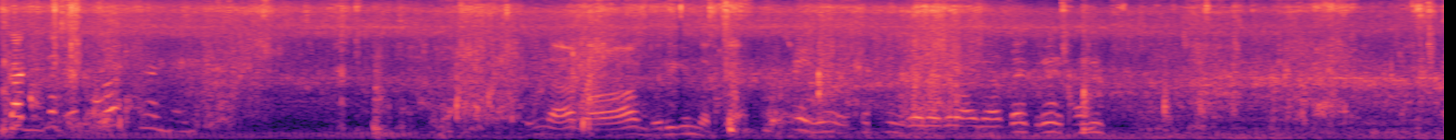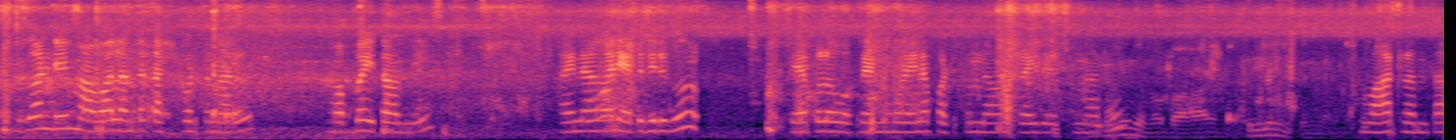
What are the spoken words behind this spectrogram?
గడ్డలతో ఇదిగోండి మా వాళ్ళంతా కష్టపడుతున్నారు. మబ్బు అవుతుంది అయినా కానీ ఎటు తిరుగు చేపలు ఒక రెండు మూడు అయినా పట్టుకుందామని ట్రై చేస్తున్నారు. వాటర్ అంతా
